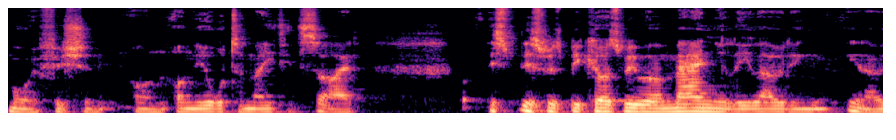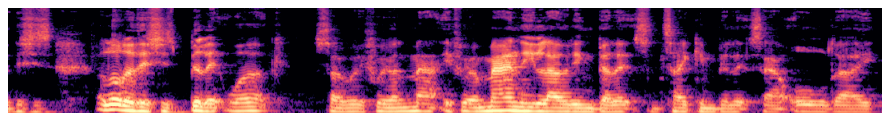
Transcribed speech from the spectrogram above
more efficient on, on the automated side. This, this was because we were manually loading, you know, this is a lot of this is billet work. So if we were, ma- if we were manually loading billets and taking billets out all day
